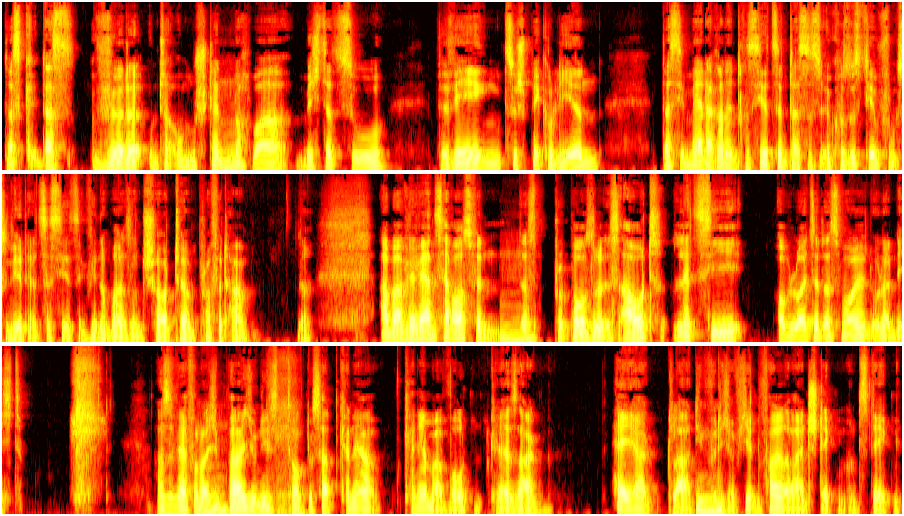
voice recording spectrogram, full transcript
Das, das würde unter Umständen Mhm. nochmal mich dazu bewegen, zu spekulieren, dass sie mehr daran interessiert sind, dass das Ökosystem funktioniert, als dass sie jetzt irgendwie nochmal so einen Short-Term-Profit haben. Ne? Aber wir werden es herausfinden. Mhm. Das Proposal ist out. Let's see, ob Leute das wollen oder nicht. Also wer von euch Mhm. ein paar Unis-Tokens hat, kann ja, kann ja mal voten, kann ja sagen, hey, ja klar, die Mhm. würde ich auf jeden Fall reinstecken und staken.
